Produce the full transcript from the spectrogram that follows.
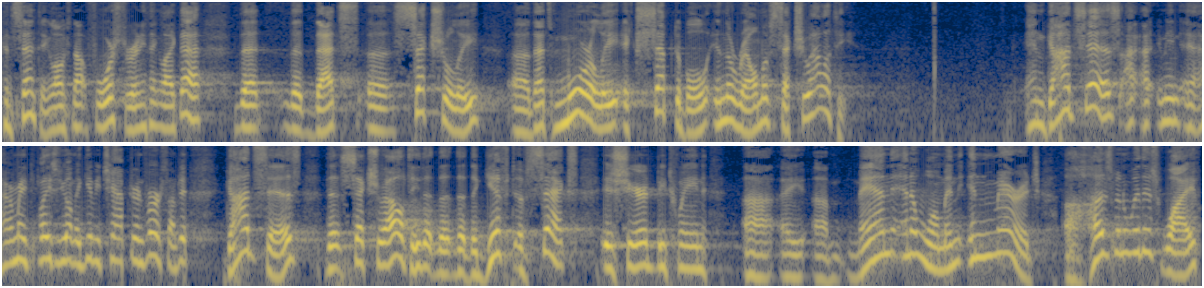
consenting, as long as it's not forced or anything like that, that, that that's uh, sexually, uh, that's morally acceptable in the realm of sexuality. And God says, I, I, mean, how many places you want me to give you chapter and verse? Just, God says that sexuality, that the, that the gift of sex is shared between uh, a, a, man and a woman in marriage, a husband with his wife,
